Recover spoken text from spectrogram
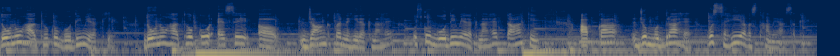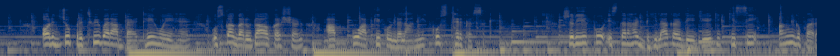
दोनों हाथों को गोदी में रखिए। दोनों हाथों को ऐसे जांग पर नहीं रखना है। उसको गोदी में रखना है ताकि आपका जो मुद्रा है, वो सही अवस्था में आ सके। और जो पृथ्वी पर आप बैठे हुए हैं, उसका गरुदाकर्षण आपको आपकी कुंडलानी को स्थिर कर सके। शरीर को इस तरह ढीला कर दीजिए कि किसी अंग पर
